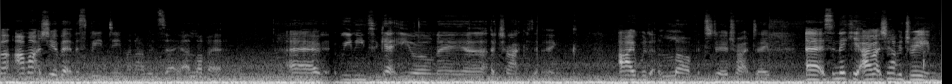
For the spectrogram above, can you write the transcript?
I'm actually a bit of a speed demon, I would say. I love it. Um, we need to get you on a, uh, a track, I think. I would love to do a track day. Uh, so Nicki, I actually have a dream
